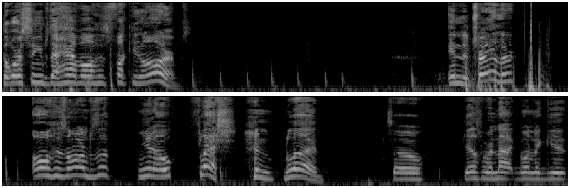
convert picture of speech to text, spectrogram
Thor seems to have all his fucking arms. In the trailer, all his arms look, you know, flesh and blood. So Guess we're not going to get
